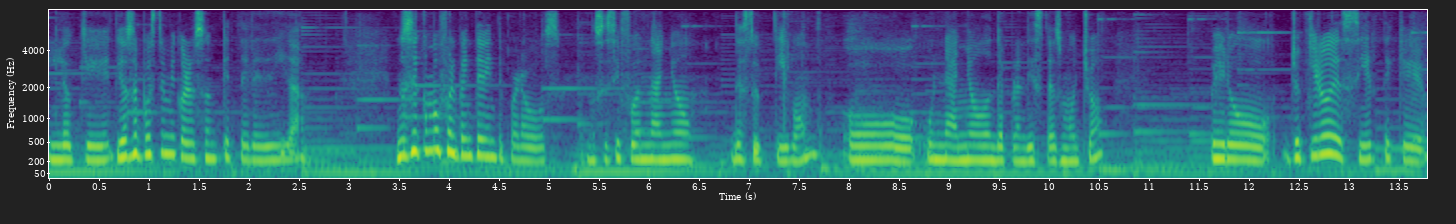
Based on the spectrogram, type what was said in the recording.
lo que Dios ha puesto en mi corazón que te le diga. No sé cómo fue el 2020 para vos, no sé si fue un año destructivo o un año donde aprendiste mucho, pero yo quiero decirte que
